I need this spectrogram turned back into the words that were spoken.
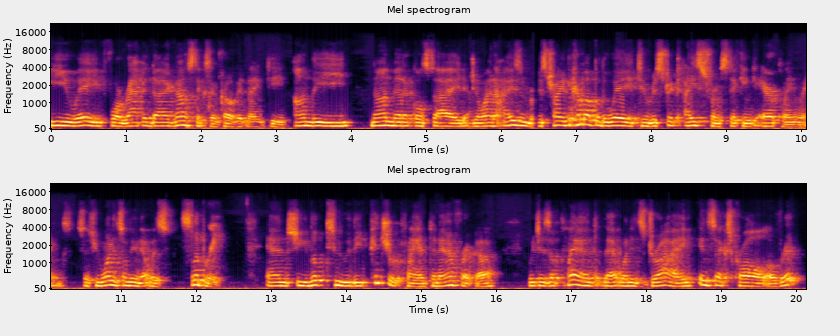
EUA for rapid diagnostics in COVID 19. On the non medical side, Joanna Aizenberg is trying to come up with a way to restrict ice from sticking to airplane wings. So she wanted something that was slippery. And she looked to the pitcher plant in Africa, which is a plant that when it's dry, insects crawl all over it.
